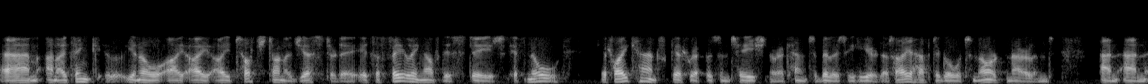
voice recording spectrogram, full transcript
Um, and I think, you know, I, I, I touched on it yesterday. It's a failing of this state. If no, if I can't get representation or accountability here, that I have to go to Northern Ireland and and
